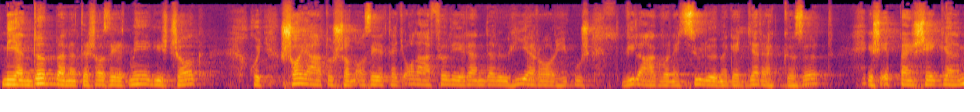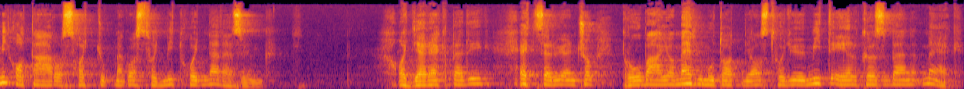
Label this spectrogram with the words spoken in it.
Milyen döbbenetes azért mégiscsak, hogy sajátosan azért egy alá fölé rendelő hierarchikus világ van egy szülő meg egy gyerek között, és éppenséggel mi határozhatjuk meg azt, hogy mit, hogy nevezünk. A gyerek pedig egyszerűen csak próbálja megmutatni azt, hogy ő mit él közben meg.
